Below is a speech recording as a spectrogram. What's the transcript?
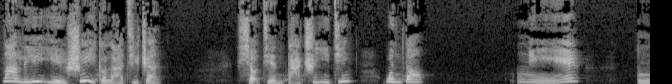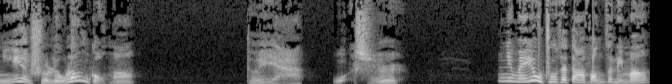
那里也是一个垃圾站，小健大吃一惊，问道：“你，你也是流浪狗吗？”“对呀，我是。”“你没有住在大房子里吗？”“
